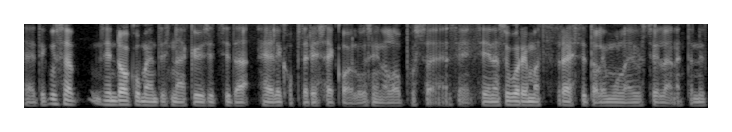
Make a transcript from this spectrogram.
heti kun se siinä dokumentissa näkyy sit sitä helikopterisekoilua siinä lopussa ja si, siinä suurimmat stressit oli mulle just silleen, että nyt,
